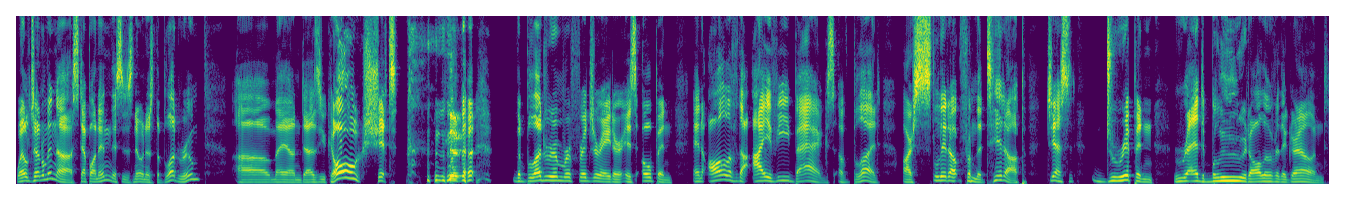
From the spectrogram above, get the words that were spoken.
Well, gentlemen, uh, step on in. This is known as the Blood Room. Um, and as you go, oh shit, the, the Blood Room refrigerator is open, and all of the IV bags of blood are slid up from the tit up, just dripping red blued all over the ground.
